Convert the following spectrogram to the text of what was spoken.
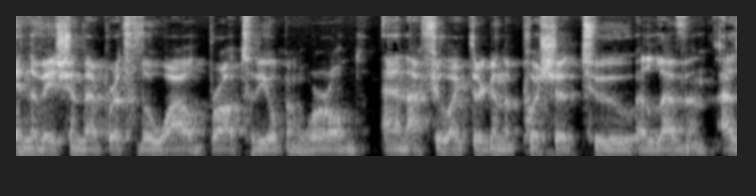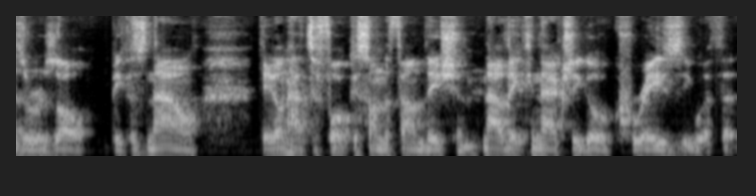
innovation that Breath of the Wild brought to the open world. And I feel like they're going to push it to 11 as a result because now they don't have to focus on the foundation. Now they can actually go crazy with it.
